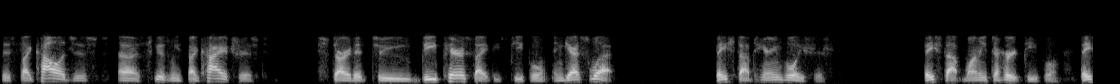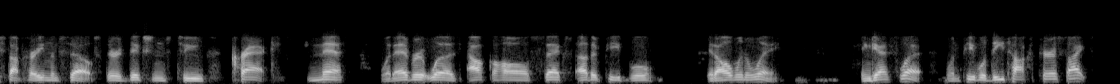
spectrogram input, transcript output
the psychologist, uh, excuse me, psychiatrist started to deparasite these people. And guess what? They stopped hearing voices. They stopped wanting to hurt people. They stopped hurting themselves. Their addictions to crack, meth, whatever it was, alcohol, sex, other people, it all went away. And guess what? When people detox parasites,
